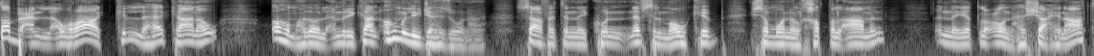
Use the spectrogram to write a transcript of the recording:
طبعا الأوراق كلها كانوا هم هذول الأمريكان هم اللي يجهزونها. سالفة إنه يكون نفس الموكب يسمونه الخط الآمن إنه يطلعون هالشاحنات.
